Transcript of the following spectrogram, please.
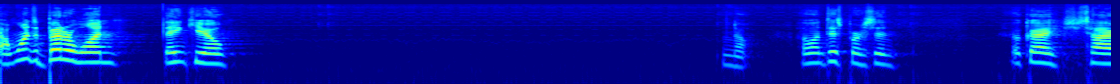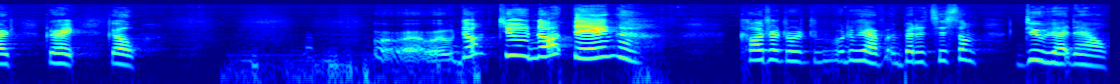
I want a better one. Thank you. No, I want this person. Okay, she's hired. Great, go. Uh, don't do nothing. Contract. What do we have? Embedded system. Do that now.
